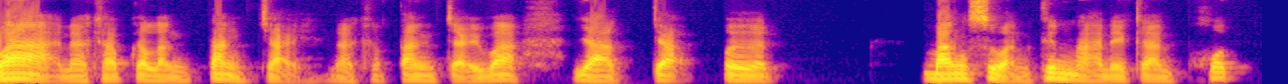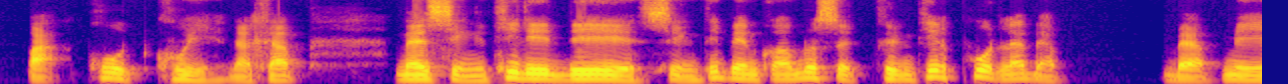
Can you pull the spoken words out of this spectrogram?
ว่านะครับกำลังตั้งใจนะครับตั้งใจว่าอยากจะเปิดบางส่วนขึ้นมาในการพบปะพูดคุยนะครับ ในสิ่งที่ดีๆ สิ่งที่เป็นความรู้สึกถึงที่พูดแล้วแบบแบบมี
